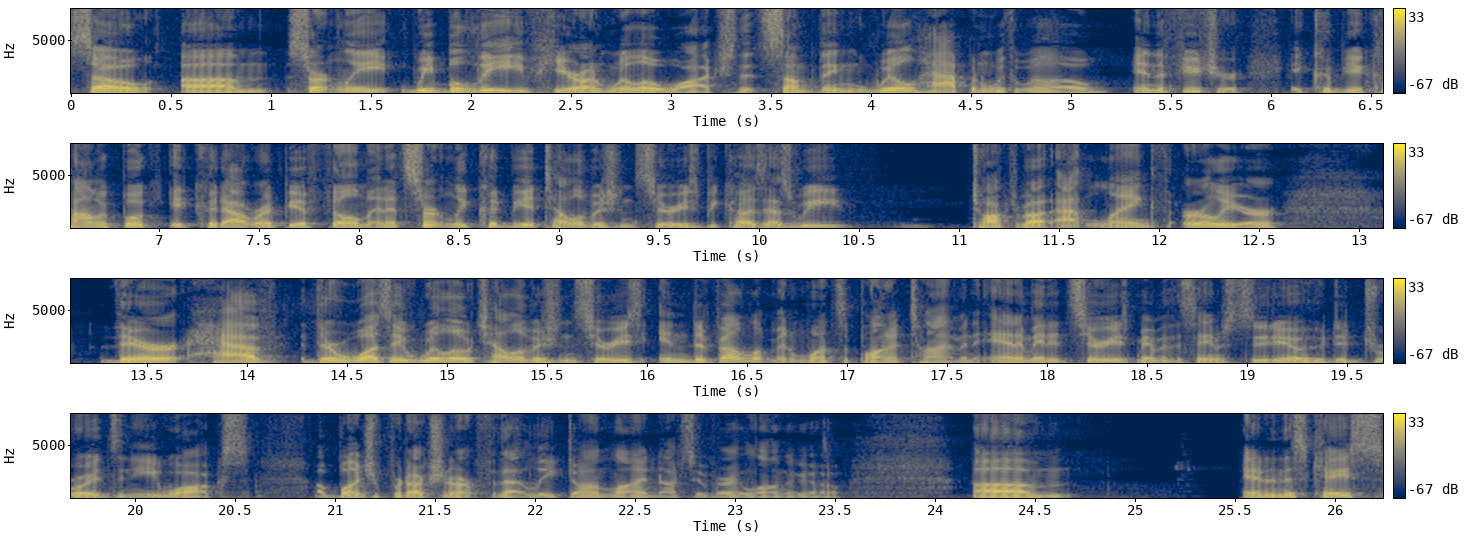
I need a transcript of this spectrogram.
So, um, certainly, we believe here on Willow Watch that something will happen with Willow in the future. It could be a comic book, it could outright be a film, and it certainly could be a television series because, as we talked about at length earlier, there have there was a Willow television series in development once upon a time, an animated series made by the same studio who did Droids and Ewoks. A bunch of production art for that leaked online not so very long ago. Um, and in this case,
